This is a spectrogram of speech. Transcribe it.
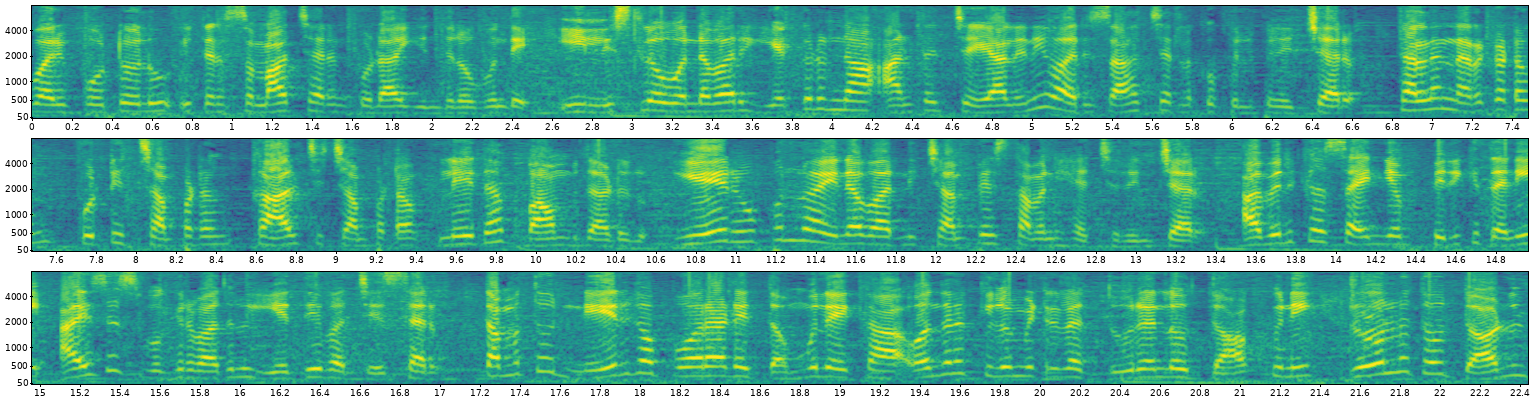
వారి ఫోటోలు ఇతర సమాచారం కూడా ఇందులో ఉంది. ఈ లిస్ట్లో ఉన్నవారు ఎక్కడున్నా అంతం చేయాలని వారి సహచరులకు పిలుపునిచ్చారు. తల నరకటం కుట్టి చంపటం కాల్చి చంపటం లేదా బాంబు దాడులు. ఏ రూపంలో అయినా వారిని చంపేస్తామని హెచ్చరించారు. అమెరికా సైన్యం పిరికితని ఐసిస్ ఉగ్రవాదులు ఎద్దేవా చేశారు. తమతో నేరుగా పోరాడే దమ్ము లేక వందల కిలోమీటర్ల దూరంలో దాక్కుని డ్రోన్లతో దాడులు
